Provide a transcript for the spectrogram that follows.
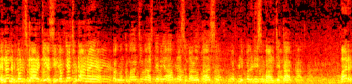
ਇਹਨਾਂ ਨੇ ਪੁਲਿਸ ਲਾ ਰੱਖੀ ਅਸੀਂ ਕਬਜ਼ਾ ਛੁਡਾਉਣ ਆਏ ਭਗਵੰਤ ਮਾਨ ਜੀ ਵਾਸਤੇ ਵੀ ਆਪ ਦਾ ਸੰਭਾਲੋ ਤਾਸ ਆਪਣੀ ਪਗੜੀ ਸੰਭਾਲ ਚਿੱਟਾ ਪਰ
